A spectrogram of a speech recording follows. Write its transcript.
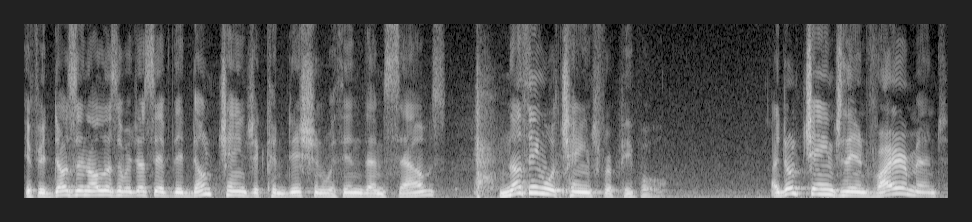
If it doesn't Allah say, if they don't change the condition within themselves nothing will change for people. I don't change the environment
